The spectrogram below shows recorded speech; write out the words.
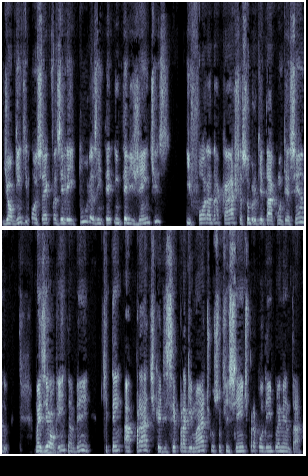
de alguém que consegue fazer leituras inteligentes e fora da caixa sobre o que está acontecendo, mas é uhum. alguém também que tem a prática de ser pragmático o suficiente para poder implementar.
